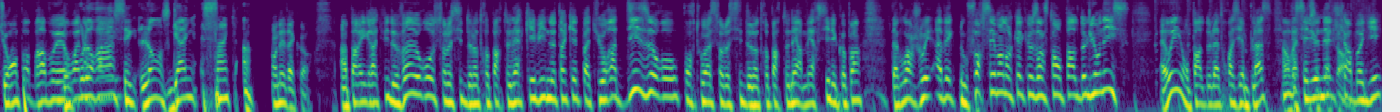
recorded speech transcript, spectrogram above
Tu remportes, bravo Donc Erwan. pour un rat, pari. c'est Lens gagne 5-1. On est d'accord. Un pari gratuit de 20 euros sur le site de notre partenaire. Kevin, ne t'inquiète pas, tu auras 10 euros pour toi sur le site de notre partenaire. Merci les copains d'avoir joué avec nous. Forcément, dans quelques instants, on parle de Lyon-Nice. Eh oui, on parle de la troisième place. C'est Lionel. Charbonnier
